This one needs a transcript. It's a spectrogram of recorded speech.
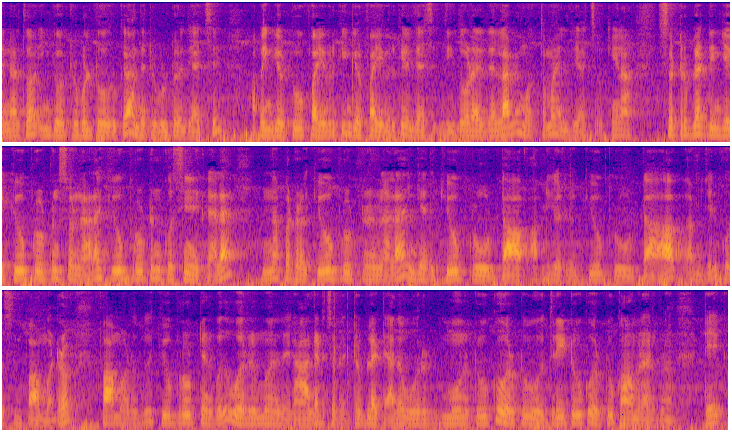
என்ன அர்த்தம்? இங்கே ஒரு ட்ரிபிள் டூ இருக்குது அந்த ட்ரிபிள் டூ எழுதியாச்சு. அப்போ இங்கே டூ ஃபைவ் இருக்குது இங்கே ஃபைவ் இருக்குது எழுதியாச்சு. இதோட இது எல்லாமே மொத்தமாக எழுதியாச்சு ஓகேங்களா ஸோ ட்ரிப்ளட் இங்கே கியூப் ரூட்னு சொன்னால கியூப் ரூட்னு கொஸ்டின் இருக்கனால என்ன பண்ணுறோம் கியூப் ரூட்னால இங்கே அது கியூப் ரூட் ஆஃப் அப்படின்னு சொல்லி கியூப் ரூட் ஆஃப் அப்படின்னு சொல்லி கொஸ்டின் ஃபார்ம் பண்ணுறோம் ஃபார்ம் பண்ணுறது கியூப் ரூட் இருக்குது ஒரு மூணு நான் ஆல்ரெடி சொல்கிறேன் ட்ரிப்ளட் அதாவது ஒரு மூணு டூக்கு ஒரு டூ த்ரீ டூக்கு ஒரு டூ காமனாக இருக்கணும். Take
